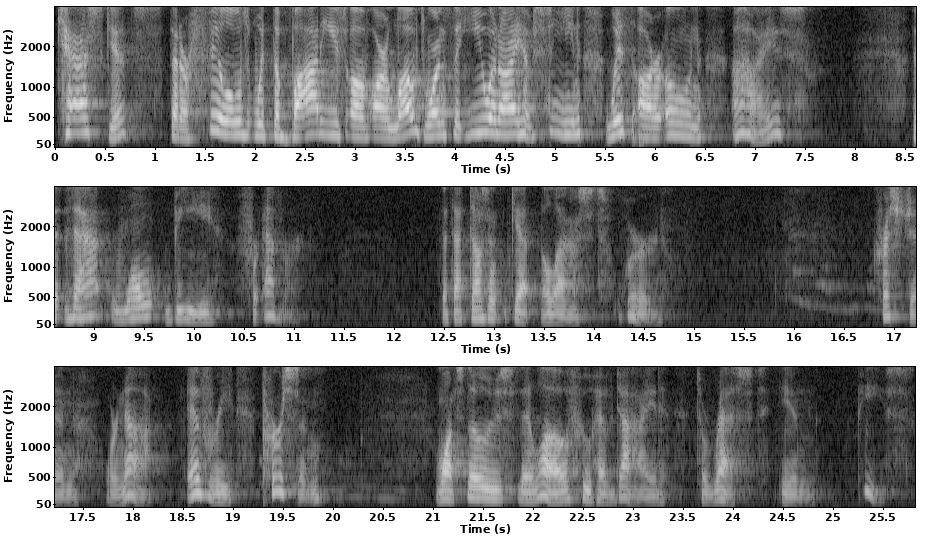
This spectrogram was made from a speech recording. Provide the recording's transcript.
caskets that are filled with the bodies of our loved ones that you and I have seen with our own eyes, that that won't be forever. That that doesn't get the last word. Christian or not, every person wants those they love who have died to rest in peace.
